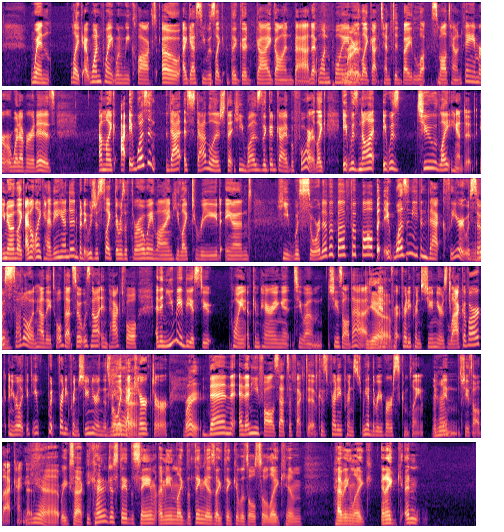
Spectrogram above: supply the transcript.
when like at one point when we clocked, oh, I guess he was like the good guy gone bad at one point, or like got tempted by lo- small town fame or, or whatever it is. I'm like, I, it wasn't that established that he was the good guy before. Like, it was not. It was too light-handed. You know, like I don't like heavy-handed, but it was just like there was a throwaway line he liked to read, and he was sort of above football, but it wasn't even that clear. It was so subtle in how they told that, so it was not impactful. And then you made the astute point of comparing it to um she's all that Yeah. and Fre- freddie prinze jr's lack of arc and you were like if you put freddie prinze jr in this role like that character right. then and then he falls that's effective because freddie prinze we had the reverse complaint Mm-hmm. in she's all that kind of Yeah, exactly. He kind of just stayed the same. I mean, like the thing is, I think it was also like him having like, and I and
